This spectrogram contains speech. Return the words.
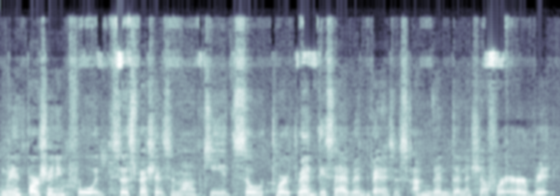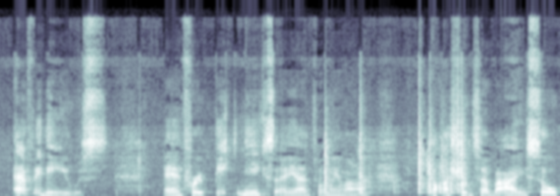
Mean, portioning food. So, especially sa mga kids. So, for 27 pesos, ang ganda na siya for every, everyday use. And for picnics, ayan, pag may mga bakasyon sa bahay. So,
